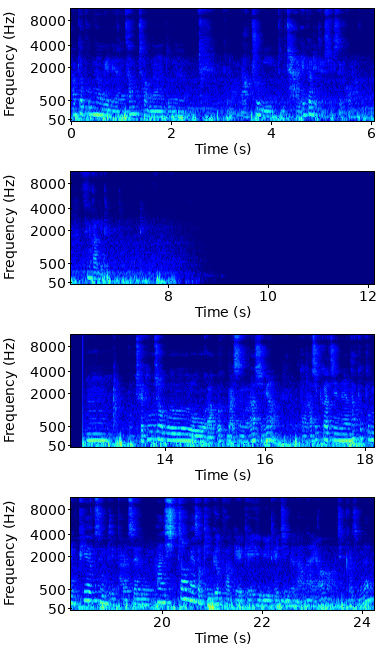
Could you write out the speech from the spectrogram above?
학교 폭력에 대한 상처나 또는 그런 아픔이 좀 잘 해결이 될 수 있을 거라고 생각이 됩니다. 제도적으로라고 말씀을 하시면 일단 아직까지는 학교폭력 피해 학생들이 발생을 한 시점에서 긴급하게 개입이 되지는 않아요. 아직까지는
